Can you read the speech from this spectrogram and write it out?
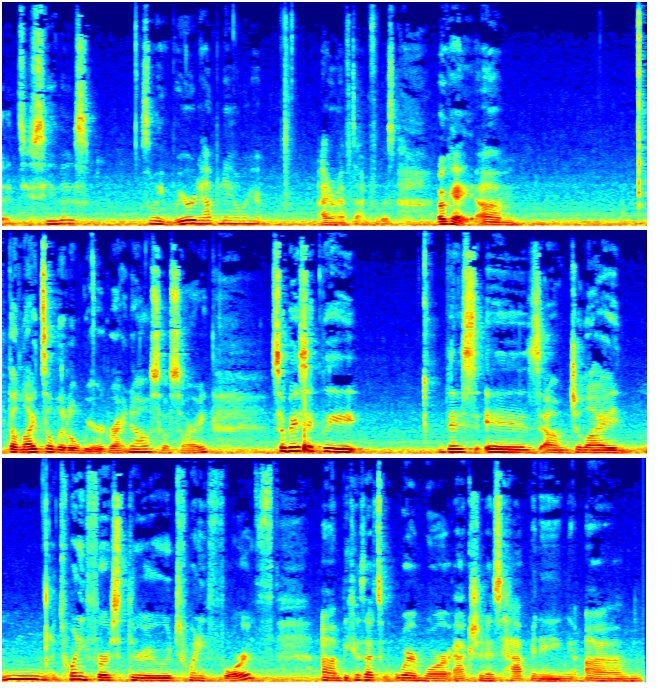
Do you see this? Something weird happening over here? I don't have time for this. Okay, um, the light's a little weird right now, so sorry. So basically, this is um, July 21st mm, through 24th um, because that's where more action is happening. Um,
